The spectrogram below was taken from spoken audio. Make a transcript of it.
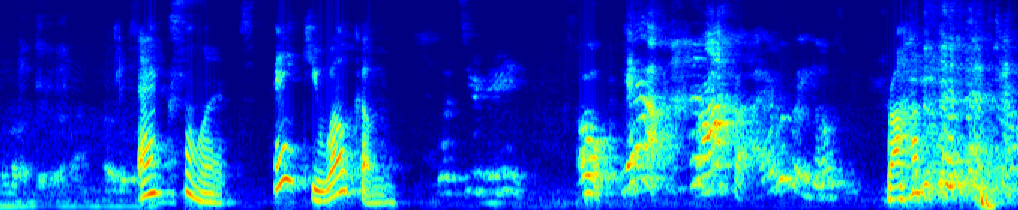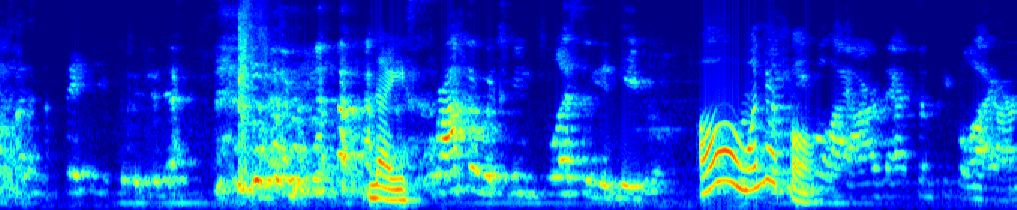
a little bit of that. Excellent. Thank you. Welcome. What's your name? Oh, yeah, Raka, everybody knows me. Rahab, Oh, Thank you for the connection. nice. Raka, which means blessing in Hebrew. Oh, wonderful. Some wonderful. people I are that, some people I are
